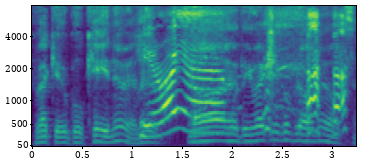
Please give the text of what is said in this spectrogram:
Det verkar ju gå okej nu eller? Here I am. Ja, det verkar ju gå bra nu också.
